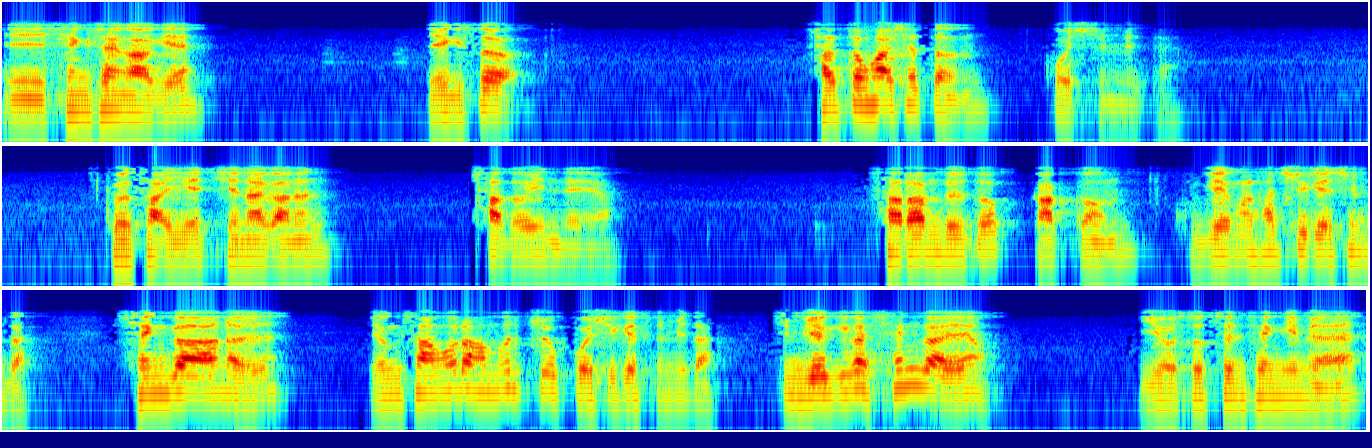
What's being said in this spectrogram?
생생하게 여기서 활동하셨던 곳입니다. 그 사이에 지나가는 차도 있네요. 사람들도 가끔 구경을 하시고 계십니다. 생가안을 영상으로 한번 쭉 보시겠습니다. 지금 여기가 생가예요. 이호수 선생님의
